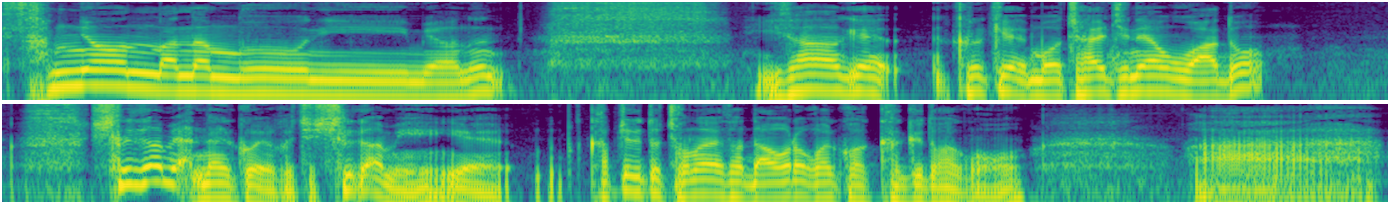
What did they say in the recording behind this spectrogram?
3년 만난 분이면은 이상하게 그렇게 뭐 잘 지내고 와도 실감이 안 날 거예요. 그렇죠. 실감이. 예. 갑자기 또 전화해서 나오라고 할 것 같기도 하고. 아,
